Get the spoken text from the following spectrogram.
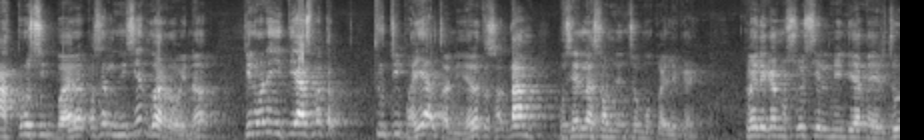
आक्रोशित भएर कसैलाई निषेध गरेर होइन किनभने इतिहासमा त त्रुटि भइहाल्छ नि। हेर त सद्दाम हुसेनलाई सम्झिन्छु म कहिलेकाहीँ। कहिलेकाहीँ म सोसियल मिडियामा हेर्छु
